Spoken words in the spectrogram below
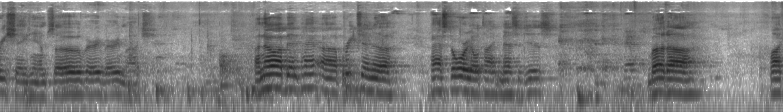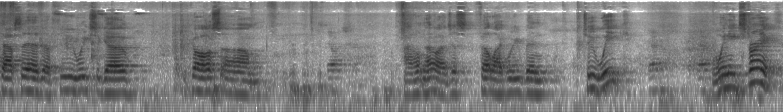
appreciate him so very, very much. I know I've been pa- uh, preaching uh, pastoral type messages, but uh, like I've said a few weeks ago, because um, I don't know, I just felt like we've been too weak. And we need strength.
